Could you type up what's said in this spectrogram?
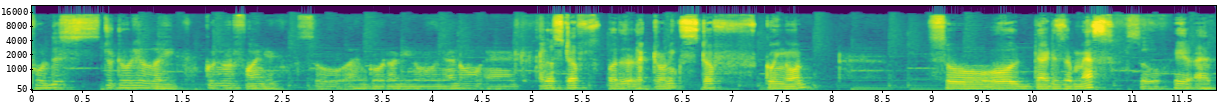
for this tutorial I could not find it so I've got Arduino Nano and other stuff other electronic stuff going on. So all that is a mess. So here I have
